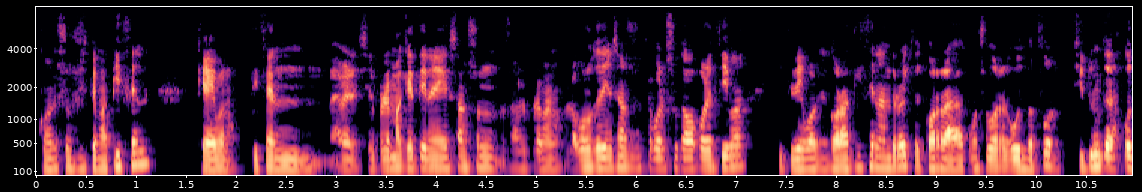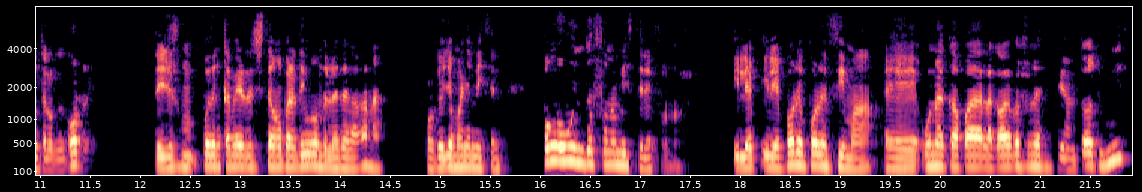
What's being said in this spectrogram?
con su sistema Tizen, que bueno, dicen, a ver, si el problema que tiene Samsung, o sea, el problema no, lo bueno que tiene Samsung es que pone su cabo por encima y te da igual que corra Tizen Android que corra como si corre Windows Phone, si tú no te das cuenta de lo que corre. Ellos pueden cambiar el sistema operativo cuando les dé la gana, porque ellos mañana dicen, pongo Windows Phone a mis teléfonos y le, y le ponen por encima eh, una capa, la capa de personalización Touch With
